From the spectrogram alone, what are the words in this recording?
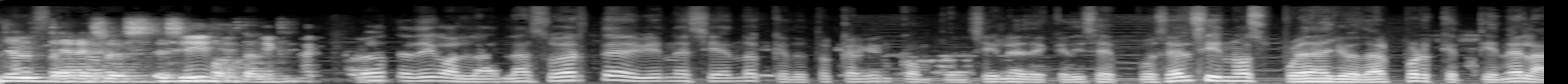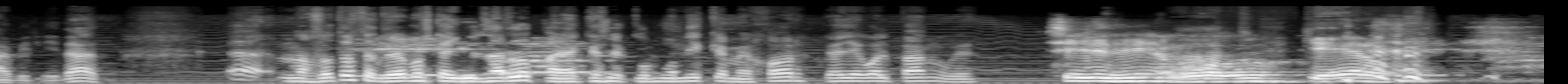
Yo Ajá, eso es, es Sí, importante. sí, exacto. Yo te digo, la, la suerte viene siendo que te toca alguien comprensible de que dice, pues él sí nos puede ayudar porque tiene la habilidad. Eh, nosotros tendremos que ayudarlo para que se comunique mejor. Ya llegó el pan, güey. Sí, sí, sí, huevo. Quiero.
